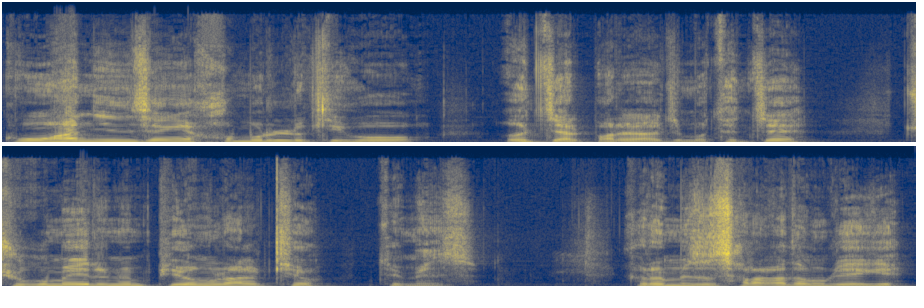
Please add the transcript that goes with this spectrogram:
공한 인생의 허물을 느끼고 어찌할 바를 알지 못한 채 죽음에 이르는 병을 앓혀 되면서 그러면서 살아가던 우리에게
